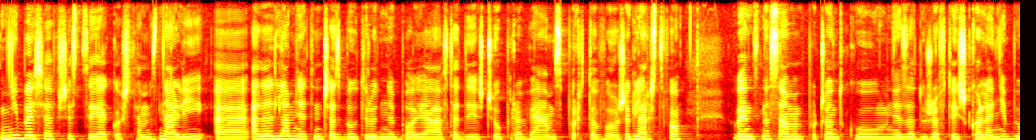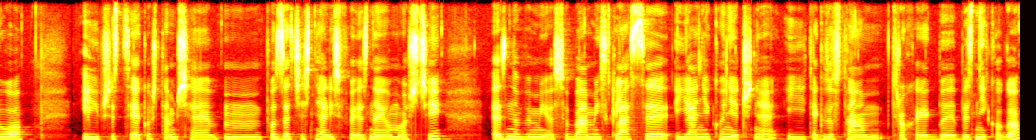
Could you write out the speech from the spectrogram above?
Niby się wszyscy jakoś tam znali, e, ale dla mnie ten czas był trudny, bo ja wtedy jeszcze uprawiałam sportowo żeglarstwo, więc na samym początku mnie za dużo w tej szkole nie było i wszyscy jakoś tam się mm, pozacieśniali swoje znajomości e, z nowymi osobami z klasy, ja niekoniecznie i tak zostałam trochę jakby bez nikogo.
